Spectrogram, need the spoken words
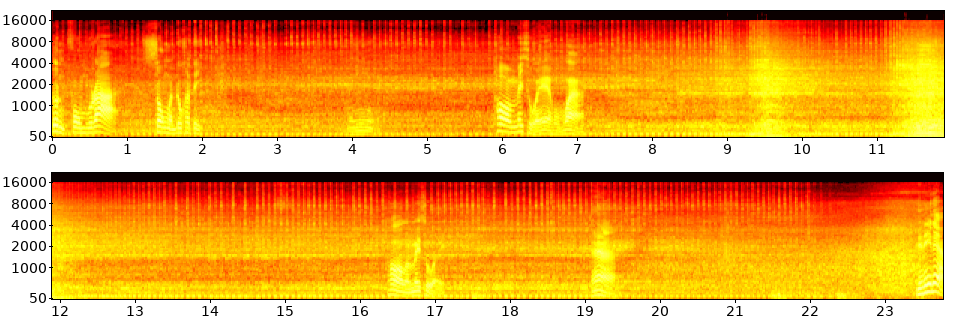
รุ่นโฟมูราทรงเหมือนดูคติ นี่ ท่อมันไม่สวยอะผมว่า ท่อมันไม่สวย อ่า ทีนี้เนี่ย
